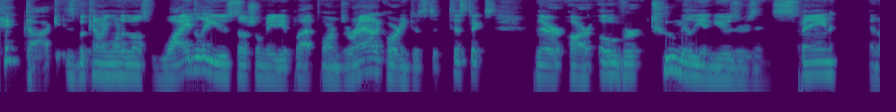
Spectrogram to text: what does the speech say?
TikTok is becoming one of the most widely used social media platforms around. According to statistics, there are over 2 million users in Spain, and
